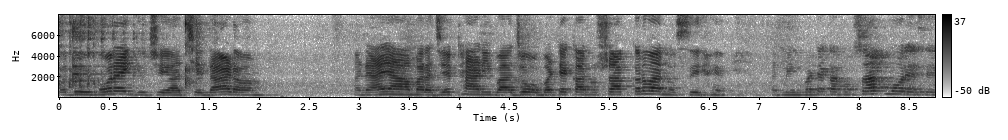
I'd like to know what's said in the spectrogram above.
બધું મોરાઈ ગયું છે, આ છે દાડમ અને અહીંયા અમારા જેઠાણી બાજુ બટેકાનું શાક કરવાનું છે. એટલે બટેકાનું શાક મોરે છે,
